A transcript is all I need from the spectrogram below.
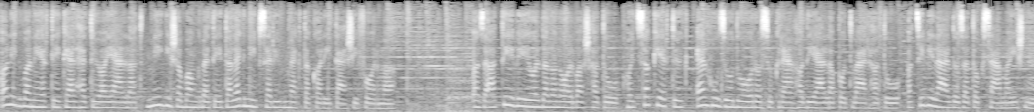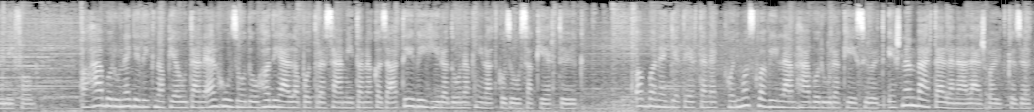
Alig van értékelhető ajánlat, mégis a bankbetét a legnépszerűbb megtakarítási forma. Az ATV oldalon olvasható, hogy szakértők elhúzódó orosz-ukrán hadiállapot várható, a civil áldozatok száma is nőni fog. A háború negyedik napja után elhúzódó hadiállapotra számítanak az ATV híradónak nyilatkozó szakértők. Abban egyetértenek, hogy Moszkva villámháborúra készült, és nem várt ellenállásba ütközött.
